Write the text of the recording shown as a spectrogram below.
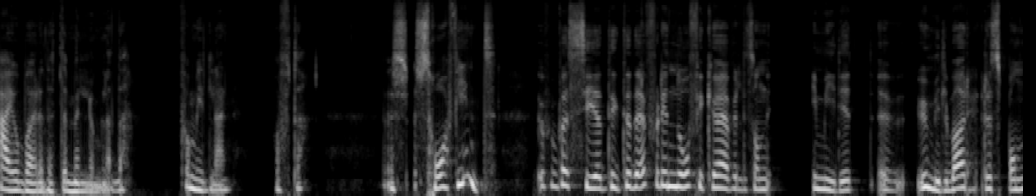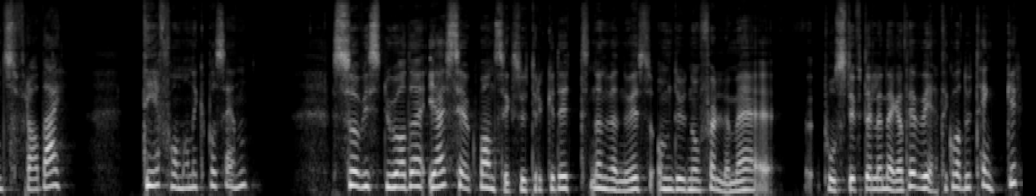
er jo bare dette mellomleddet. Formidleren, ofte. Så fint! Jeg får bare si en ting til det, fordi nå fikk jo jeg veldig sånn immediate, uh, umiddelbar respons fra deg. Det får man ikke på scenen. Så hvis du hadde Jeg ser jo ikke på ansiktsuttrykket ditt nødvendigvis om du nå følger med eh, positivt eller negativt. Jeg vet ikke hva du tenker.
